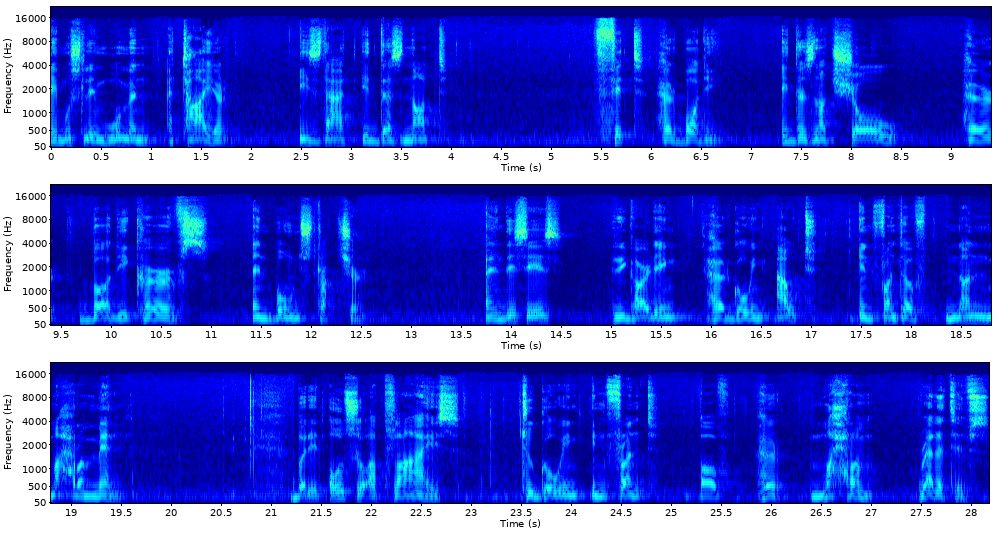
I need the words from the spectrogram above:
a Muslim woman attire is that it does not fit her body. It does not show her body curves and bone structure. And this is regarding her going out in front of non mahram men. But it also applies to going in front of her mahram relatives.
